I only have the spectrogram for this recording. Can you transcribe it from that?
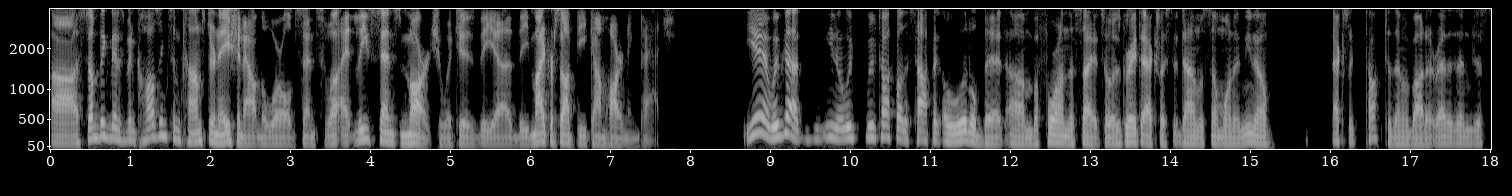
uh, something that has been causing some consternation out in the world since, well, at least since March, which is the uh, the Microsoft DCOM hardening patch. Yeah, we've got you know we've we've talked about this topic a little bit um, before on the site, so it was great to actually sit down with someone and you know actually talk to them about it rather than just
